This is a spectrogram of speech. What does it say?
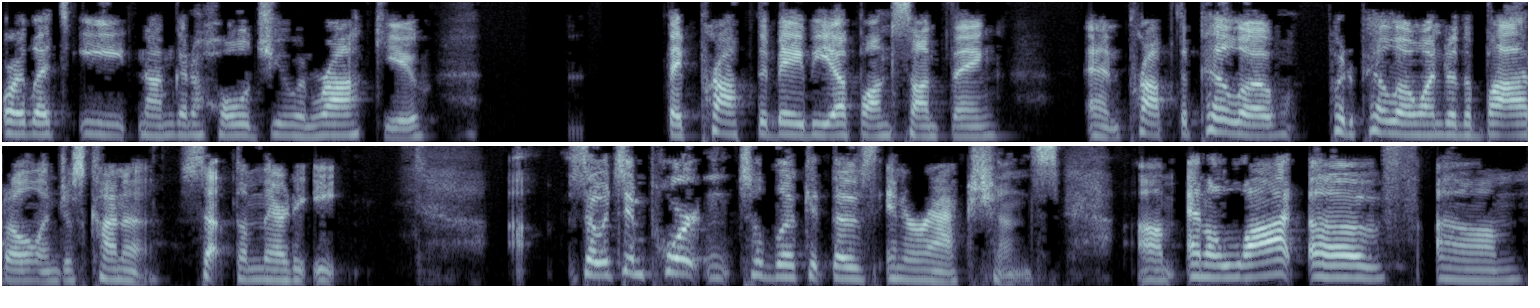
or let's eat and i'm going to hold you and rock you they prop the baby up on something and prop the pillow put a pillow under the bottle and just kind of set them there to eat. So it's important to look at those interactions. Um, and a lot of um,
